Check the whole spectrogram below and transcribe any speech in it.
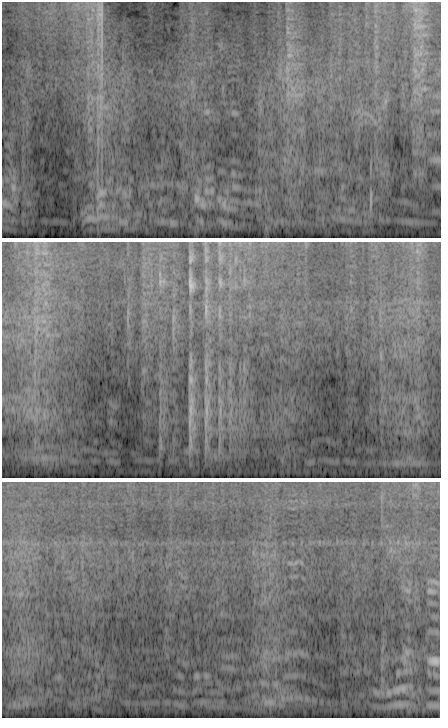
pare ഇത് still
